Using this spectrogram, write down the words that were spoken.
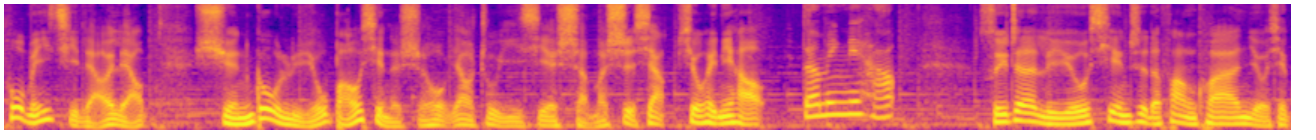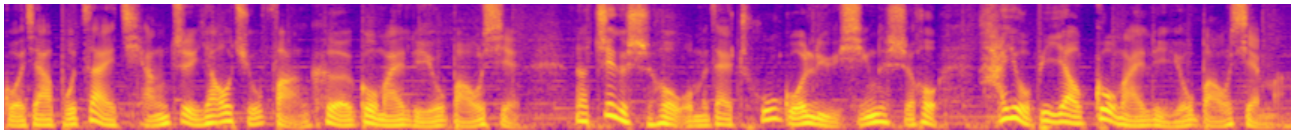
和我们一起聊一聊选购旅游保险的时候要注意一些什么事项。秀慧你好。德明你好，随着旅游限制的放宽，有些国家不再强制要求访客购买旅游保险。那这个时候，我们在出国旅行的时候，还有必要购买旅游保险吗？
